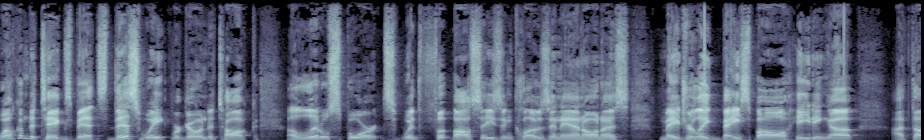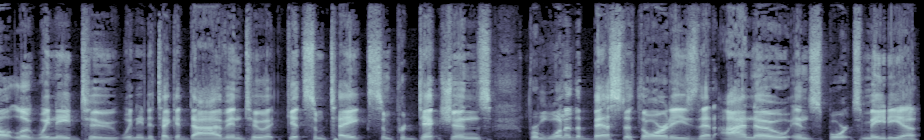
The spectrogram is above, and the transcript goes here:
welcome to Tig's Bits. This week we're going to talk a little sports with football season closing in on us, Major League Baseball heating up. I thought, look, we need to we need to take a dive into it, get some takes, some predictions from one of the best authorities that I know in sports media.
